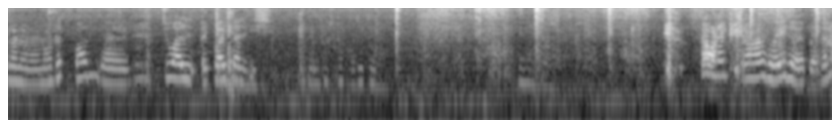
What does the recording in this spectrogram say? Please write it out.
না না না নটা চুয়াল পঁয়তাল্লিশ। তা অনেক আমার হয়ে যাবে না?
